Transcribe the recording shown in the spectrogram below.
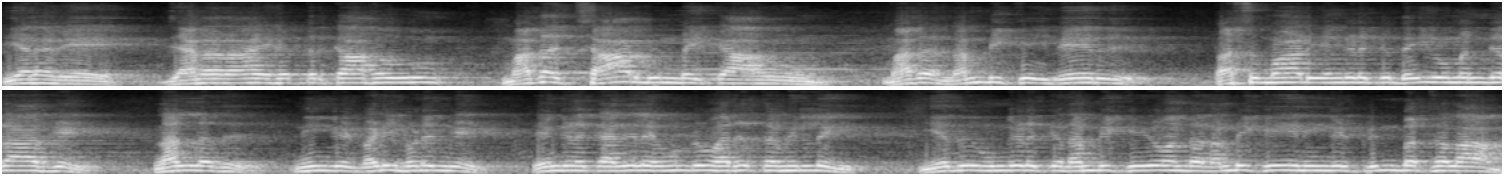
எனவே ஜனநாயகத்திற்காகவும் மத சார்பின்மைக்காகவும் மத நம்பிக்கை வேறு. பசுமாடு எங்களுக்கு தெய்வம் என்கிறார்கள். நல்லது நீங்கள் வழிபடுங்கள். எங்களுக்கு அதிலே ஒன்றும் வருத்தம் இல்லை எது உங்களுக்கு நம்பிக்கையோ அந்த நம்பிக்கையை நீங்கள் பின்பற்றலாம்.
